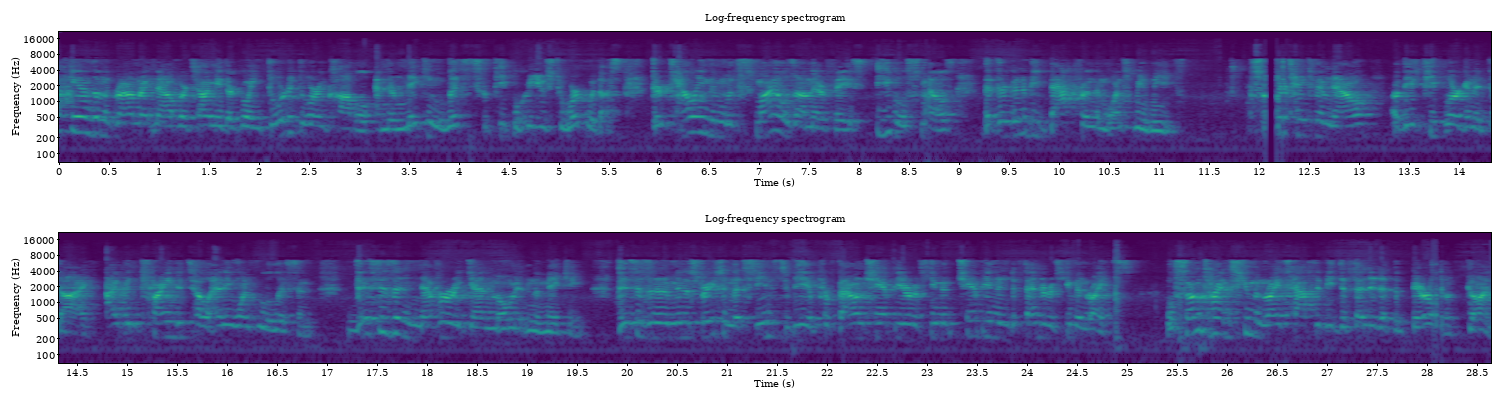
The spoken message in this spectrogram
Afghans on the ground right now who are telling me they're going door to door in Kabul and they're making lists of people who used to work with us. They're telling them with smiles on their face, evil smiles, that they're going to be back from them once we leave. So take them now, or these people are going to die. I've been trying to tell anyone who will listen. This is a never again moment in the making. This is an administration that seems to be a profound champion of human, champion and defender of human rights. Well, sometimes human rights have to be defended at the barrel of a gun.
